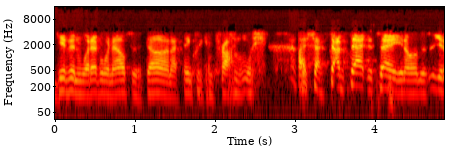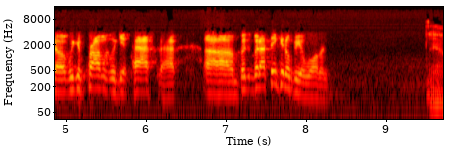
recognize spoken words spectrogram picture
given what everyone else has done, I think we can probably. I, I'm sad to say, you know, you know, we can probably get past that. Um, but but I think it'll be a woman. Yeah.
